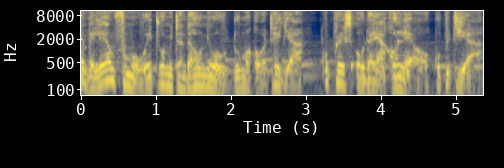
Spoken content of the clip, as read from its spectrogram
Tembelea mfumo wetu wa mitandaoni wa huduma kwa wateja kupress order yako leo kupitia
